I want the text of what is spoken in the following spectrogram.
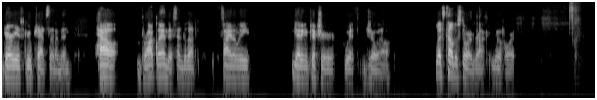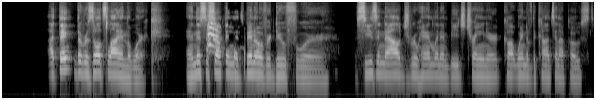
various group chats that I'm in how Brock Landes ended up finally getting a picture with Joel. Let's tell the story, Brock. Go for it. I think the results lie in the work. And this is something that's been overdue for a season now. Drew Hanlen and Beach Trainer caught wind of the content I post.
